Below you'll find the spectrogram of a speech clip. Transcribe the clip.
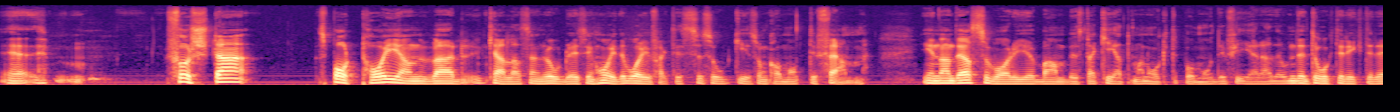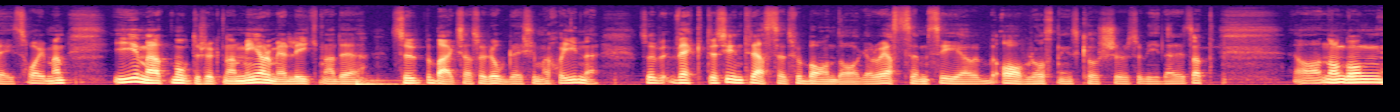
eh, första sporthojen värd kallas en roadracinghoj, det var ju faktiskt Suzuki som kom 85. Innan dess så var det ju bambustaket man åkte på modifierade, om det inte åkte riktig racehoj. Men i och med att motorcyklarna mer och mer liknade superbikes, alltså roadracingmaskiner, så väcktes ju intresset för bandagar och SMC, avrostningskurser och så vidare. Så att ja, någon gång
